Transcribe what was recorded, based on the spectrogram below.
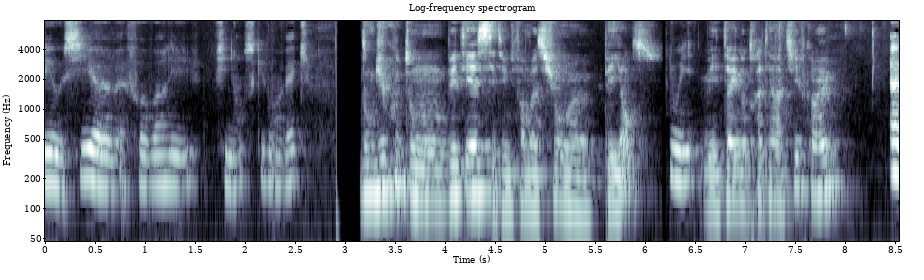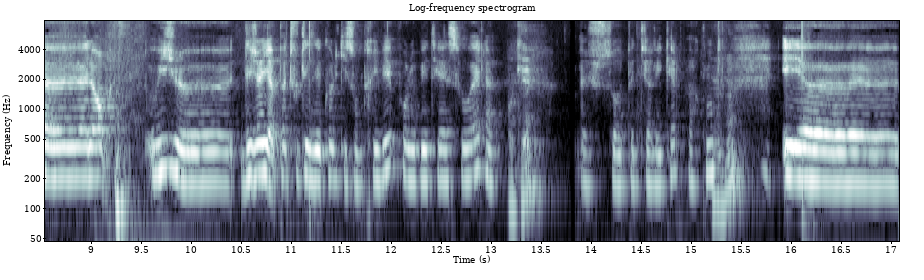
Et aussi, il faut avoir les finances qui vont avec. Donc, du coup, ton BTS, c'était une formation euh, payante, Oui. mais tu as une autre alternative quand même? Euh, alors, oui, je... déjà, il n'y a pas toutes les écoles qui sont privées pour le BTS-OL. Ok. Je ne saurais pas te dire lesquelles, par contre. Mhm. Et euh,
